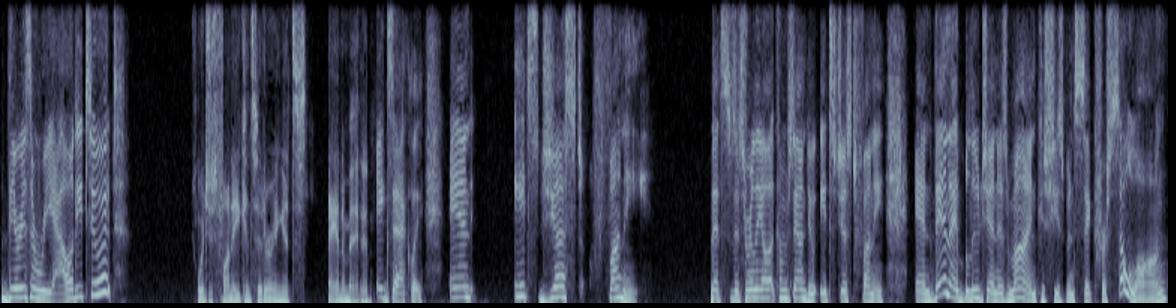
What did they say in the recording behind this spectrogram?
there is a reality to it. Which is funny considering it's animated. Exactly. And it's just funny. That's that's really all it comes down to. It's just funny. And then I blew Jenna's mind because she's been sick for so long.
